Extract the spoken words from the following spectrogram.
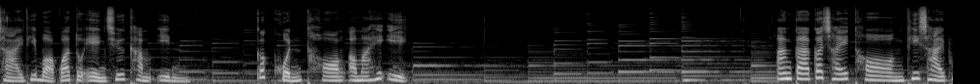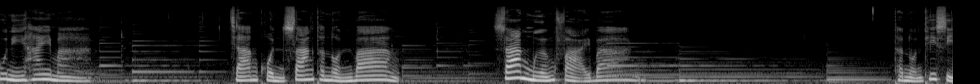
ชายที่บอกว่าตัวเองชื่อคำอิน ก็ขนทองเอามาให้อีก อังกาก็ใช้ทองที่ชายผู้นี้ให้มา จ้างคนสร้างถนนบ้าง สร้างเหมืองฝายบ้าง ถนนที่สี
